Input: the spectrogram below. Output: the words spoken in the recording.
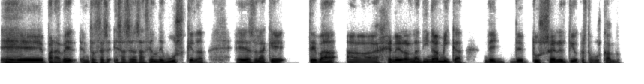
Eh, para ver. Entonces, esa sensación de búsqueda es la que te va a generar la dinámica de, de tu ser el tío que está buscando.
